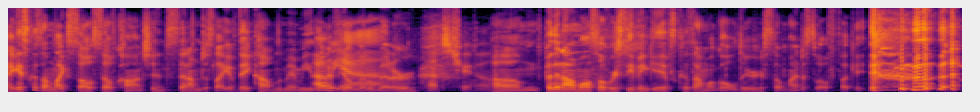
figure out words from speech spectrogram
I guess because I'm like so self conscious that I'm just like, if they compliment me, then Oh, I feel a little better. That's true. Um, but then I'm also receiving gifts because I'm a gold digger, so might as well fuck it.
